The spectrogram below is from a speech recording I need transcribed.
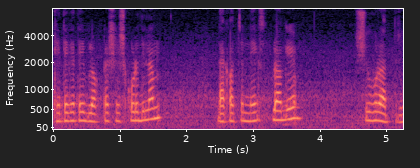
খেতে খেতে ব্লগটা শেষ করে দিলাম। দেখা হচ্ছে নেক্সট ব্লগে শুভরাত্রি।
